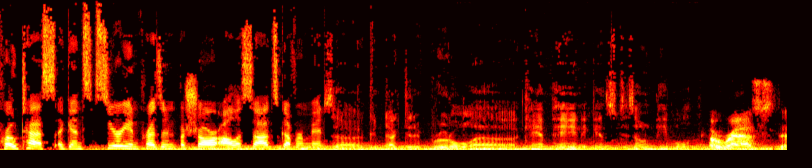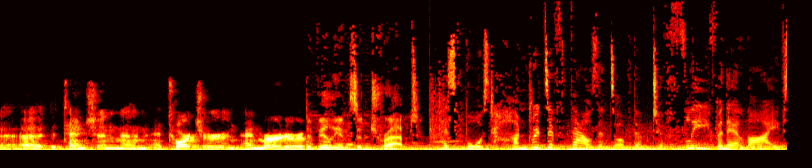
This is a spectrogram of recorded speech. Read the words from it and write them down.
protests against Syrian President Bashar al Assad's government. Uh, conducted a brutal uh, campaign against his own people. Arrest, uh, detention, and, and torture and, and, murder. Civilians are trapped. Has forced hundreds of thousands of them to flee for their lives.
